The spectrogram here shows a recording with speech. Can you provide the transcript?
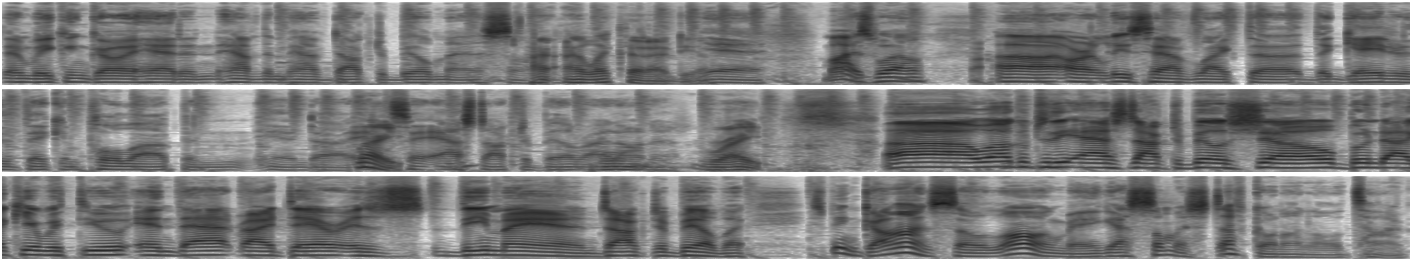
then we can go ahead and have them have Dr. Bill masks on. I, I like that idea. yeah, might as well, uh, or at least have like the the gator that they can pull up and and, uh, and say "Ask Dr. Bill" right on it. Right. Uh, welcome to the Ask Dr. Bill show. Boondock here with you, and that right there is the man, Dr. Bill. But he's been gone so long, man. He got so much stuff going on all the time.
